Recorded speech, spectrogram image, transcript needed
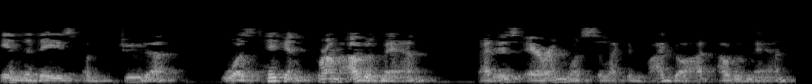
in the days of Judah was taken from out of man that is, Aaron was selected by God out of man,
